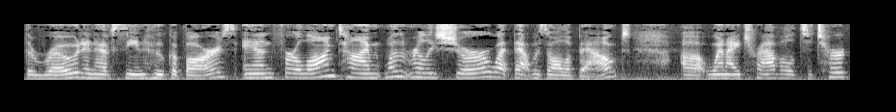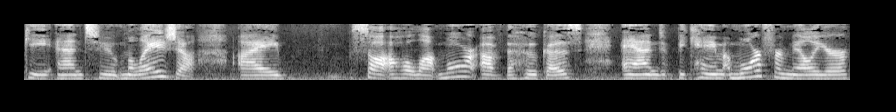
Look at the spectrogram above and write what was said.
the road and have seen hookah bars, and for a long time wasn't really sure what that was all about. Uh, when I traveled to Turkey and to Malaysia, I saw a whole lot more of the hookahs and became more familiar,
